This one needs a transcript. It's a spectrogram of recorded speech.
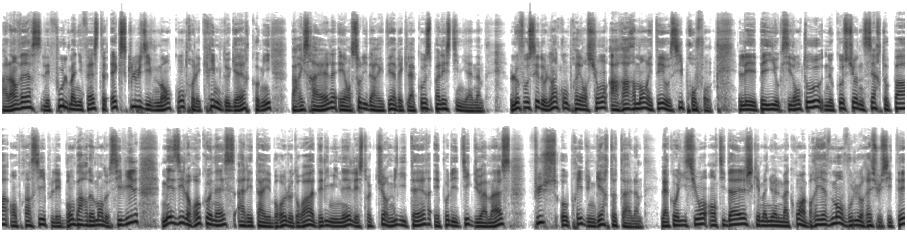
à l'inverse, les foules manifestent exclusivement contre les crimes de guerre commis par Israël et en solidarité avec la cause palestinienne. Le fossé de l'incompréhension a rarement été aussi profond. Les pays occidentaux ne cautionnent certes pas en principe les bombardements de civils, mais ils reconnaissent à l'État hébreu le droit d'éliminer les structures militaires et politiques du Hamas, fût-ce au prix d'une guerre totale. La coalition anti-Daesh qu'Emmanuel Macron a brièvement voulu ressusciter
